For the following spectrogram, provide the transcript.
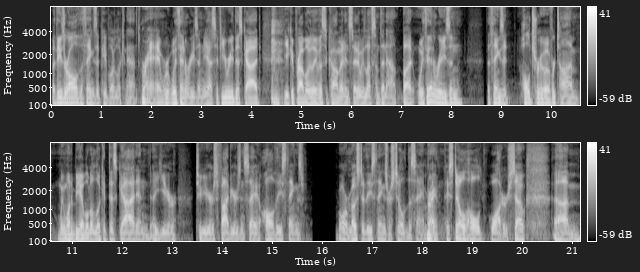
but these are all the things that people are looking at. Right. And, and within reason. Yes, if you read this guide, you could probably leave us a comment and say that we left something out. But within reason, the things that hold true over time, we want to be able to look at this guide in a year, two years, five years, and say all of these things or most of these things are still the same, right? Right. They still hold water. So, um,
